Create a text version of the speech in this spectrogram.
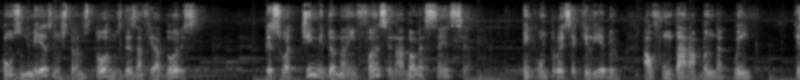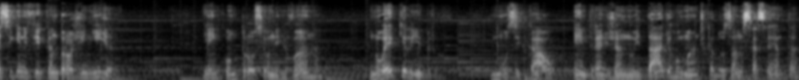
com os mesmos transtornos desafiadores, pessoa tímida na infância e na adolescência, encontrou esse equilíbrio ao fundar a banda Queen, que significa androginia, e encontrou seu nirvana no equilíbrio musical entre a ingenuidade romântica dos anos 60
